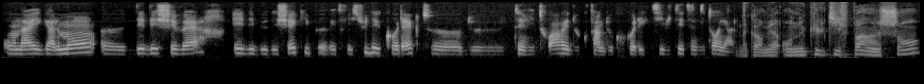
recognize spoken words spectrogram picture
On a également des déchets verts et des biodéchets qui peuvent être issus des collectes de territoires et de, de collectivités territoriales. D'accord, mais on ne cultive pas un champ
